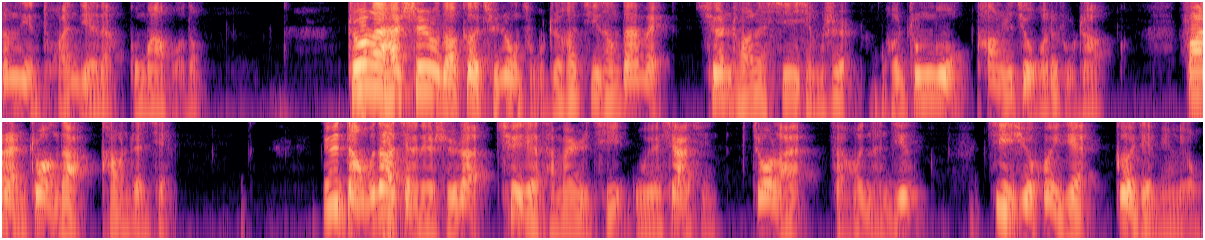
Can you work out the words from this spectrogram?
增进团结的公关活动，周恩来还深入到各群众组织和基层单位，宣传了新形势和中共抗日救国的主张，发展壮大抗日战线。因为等不到蒋介石的确切谈判日期，五月下旬，周恩来返回南京，继续会见各界名流，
